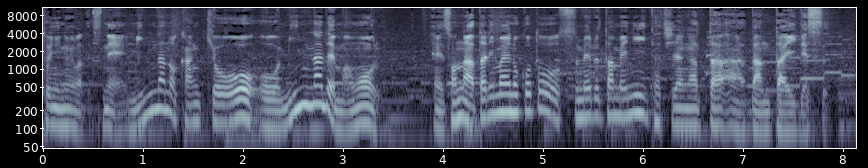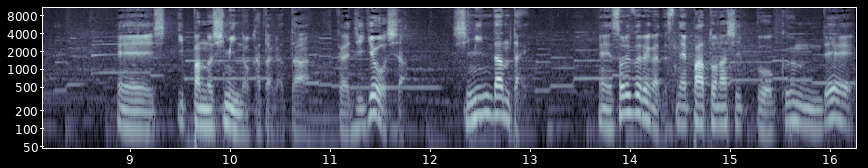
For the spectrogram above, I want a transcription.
というのはですねみんなの環境をみんなで守るえそんな当たり前のことを進めるために立ち上がった団体です、えー、一般の市民の方々から事業者市民団体、えー、それぞれがですねパートナーシップを組んで、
